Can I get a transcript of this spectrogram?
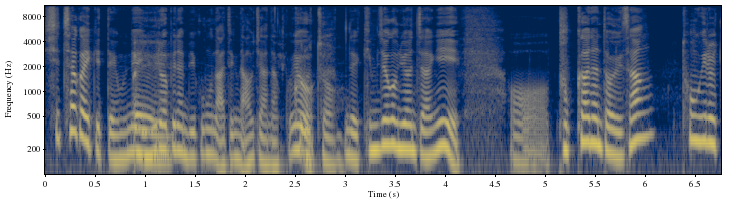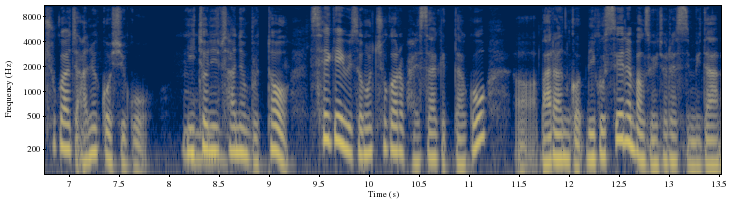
시차가 있기 때문에 네. 유럽이나 미국은 아직 나오지 않았고요. 그렇죠. 네, 김정은 위원장이 어, 북한은 더 이상 통일을 추구하지 않을 것이고 음. 2024년부터 세계 위성을 추가로 발사하겠다고 어, 말한 것 미국 CNN 방송이 전했습니다.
